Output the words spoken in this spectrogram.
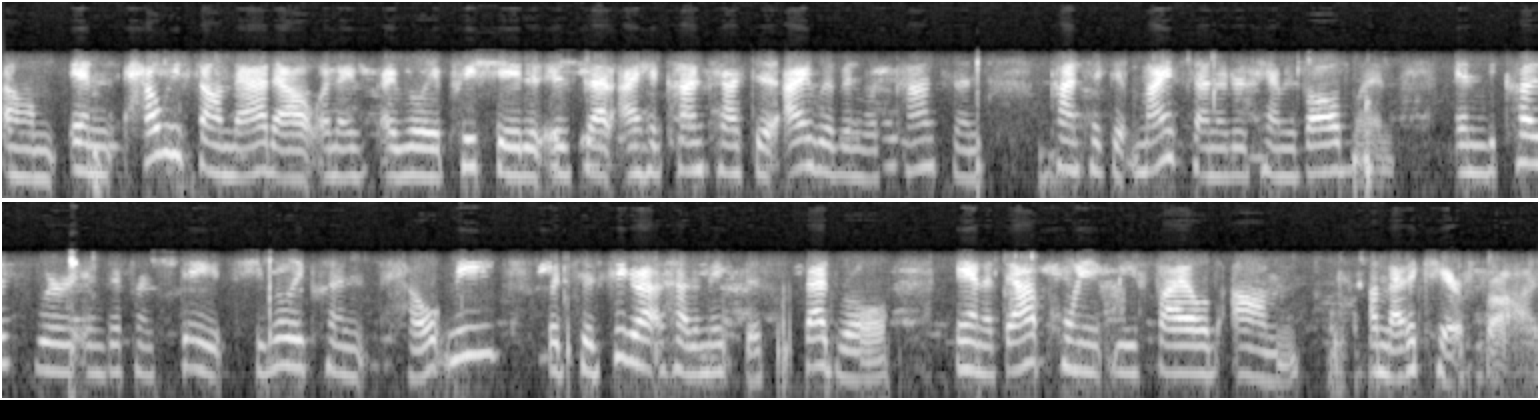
um, and how we found that out, and I, I really appreciate it, is that I had contacted. I live in Wisconsin, contacted my senator Tammy Baldwin, and because we're in different states, she really couldn't help me, but to figure out how to make this federal. And at that point, we filed um, a Medicare fraud.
